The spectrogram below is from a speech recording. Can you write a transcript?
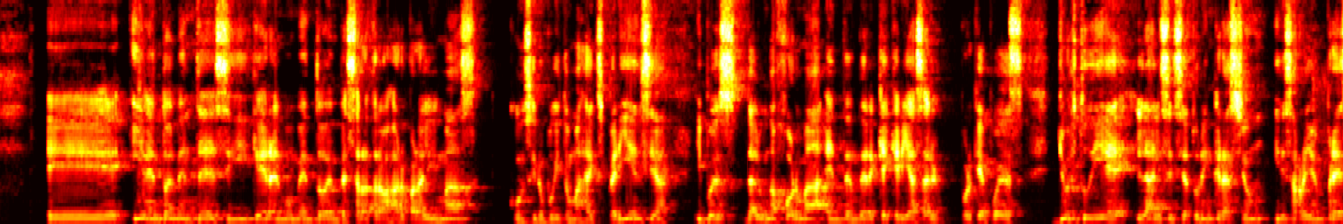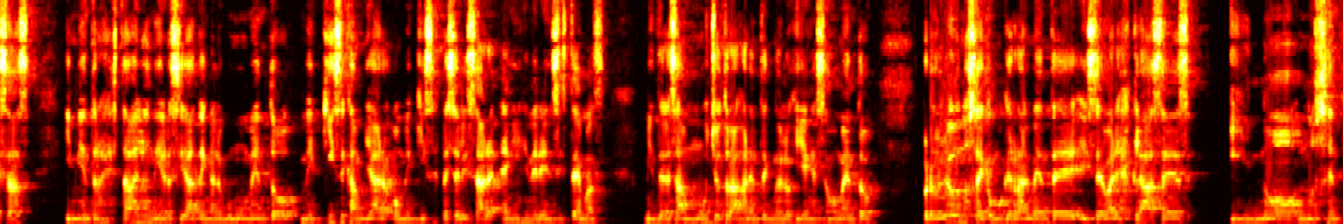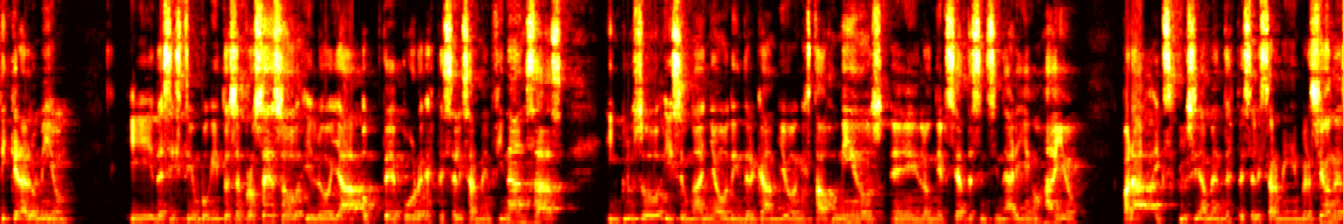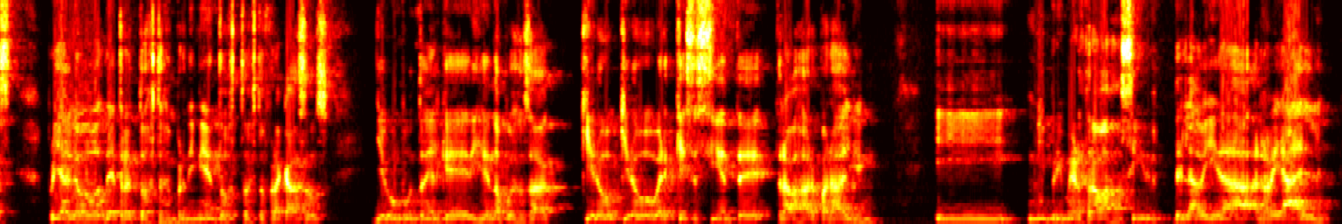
Eh, y eventualmente decidí que era el momento de empezar a trabajar para alguien más, conseguir un poquito más de experiencia y pues de alguna forma entender qué quería hacer. Porque pues yo estudié la licenciatura en creación y desarrollo de empresas y mientras estaba en la universidad en algún momento me quise cambiar o me quise especializar en ingeniería en sistemas. Me interesaba mucho trabajar en tecnología en ese momento, pero luego, no sé, como que realmente hice varias clases y no, no sentí que era lo mío. Y desistí un poquito de ese proceso y luego ya opté por especializarme en finanzas. Incluso hice un año de intercambio en Estados Unidos, en la Universidad de Cincinnati, en Ohio, para exclusivamente especializarme en inversiones. Pero ya luego, dentro de todos estos emprendimientos, todos estos fracasos, llegó un punto en el que dije, no, pues, o sea, quiero, quiero ver qué se siente trabajar para alguien. Y mi primer trabajo así de la vida real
